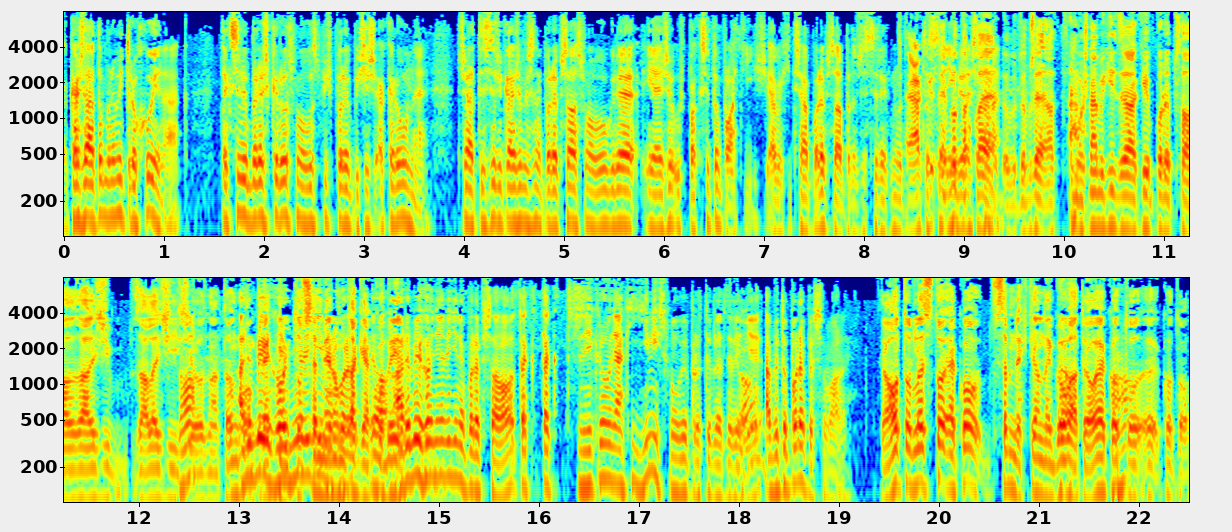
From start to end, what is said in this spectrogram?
a každá to bude mít trochu jinak, tak si vybereš, kterou smlouvu spíš podepíšeš a kterou ne. Třeba ty si říkáš, že bys nepodepsal smlouvu, kde je, že už pak si to platíš. Já bych ji třeba podepsal, protože si řeknu, jak, to se jako takhle, nestane. dobře, a možná bych ji třeba taky podepsal, záleží, záleží no, že jo, na tom a kdyby hodně to jsem jenom nepode... tak jakoby... Jo, a kdyby hodně lidí nepodepsalo, tak, tak vzniknou nějaký jiný smlouvy pro tyhle ty lidi, jo. aby to podepisovali. Jo, tohle to jako jsem nechtěl negovat, jo, jo jako, to, jako to. Uh,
